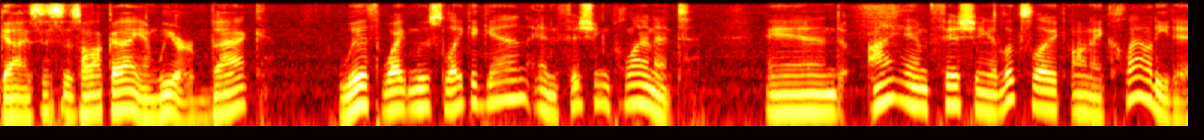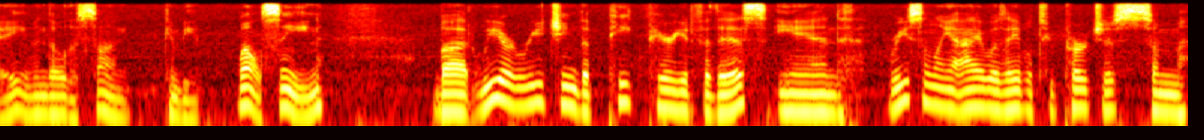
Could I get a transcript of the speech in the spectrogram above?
Guys, this is Hawkeye and we are back with White Moose Lake again and Fishing Planet. And I am fishing, it looks like on a cloudy day, even though the sun can be well seen. But we are reaching the peak period for this and recently I was able to purchase some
